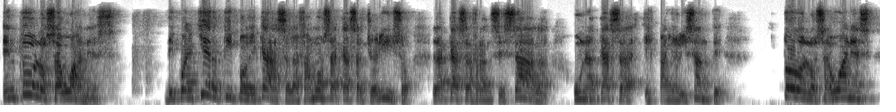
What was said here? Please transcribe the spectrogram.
En todos los aguanes de cualquier tipo de casa, la famosa casa chorizo, la casa francesada, una casa españolizante, todos los aguanes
